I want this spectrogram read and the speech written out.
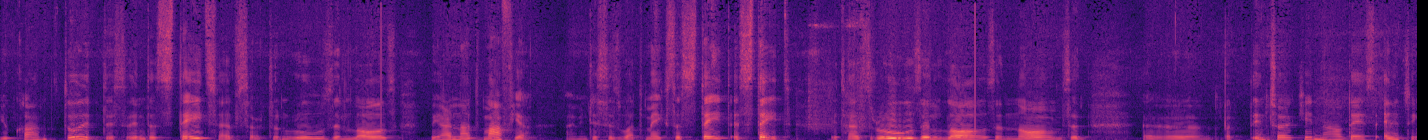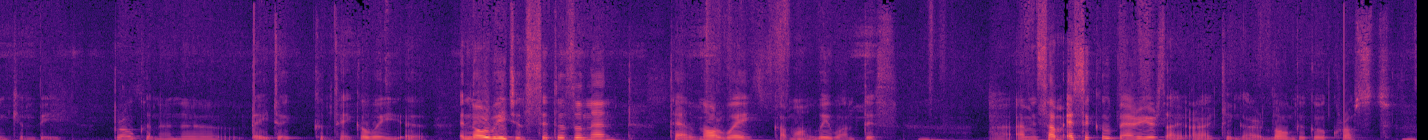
you can't do it. This, in the states have certain rules and laws. We are not mafia. I mean, this is what makes a state a state. It has rules and laws and norms, and uh, but in Turkey nowadays anything can be broken, and uh, they, they can take away uh, a Norwegian citizen and tell Norway, come on, we want this. Mm. Uh, I mean, some ethical barriers, I, I think, are long ago crossed. Mm.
